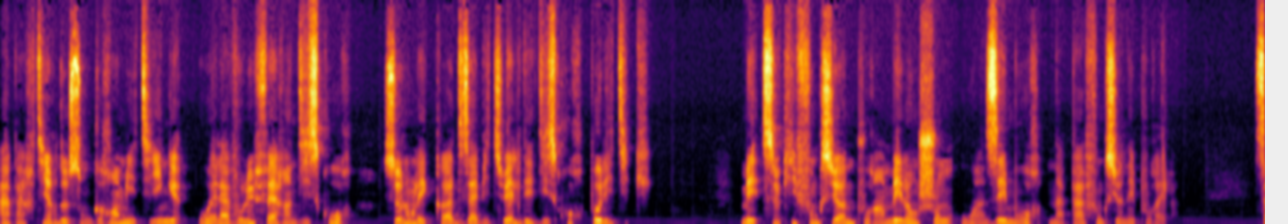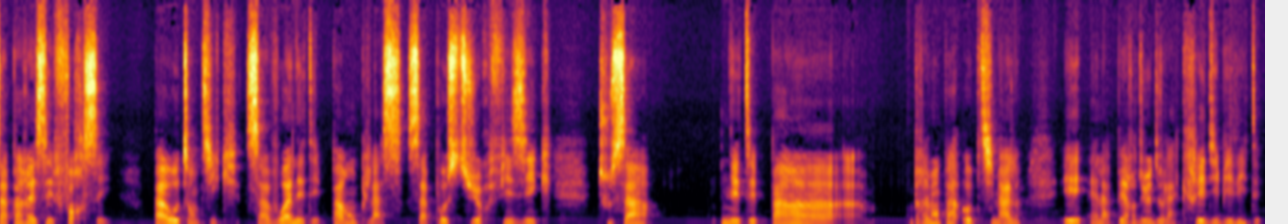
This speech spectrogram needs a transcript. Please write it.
à partir de son grand meeting où elle a voulu faire un discours selon les codes habituels des discours politiques. Mais ce qui fonctionne pour un Mélenchon ou un Zemmour n'a pas fonctionné pour elle. Ça paraissait forcé, pas authentique, sa voix n'était pas en place, sa posture physique, tout ça n'était pas euh, vraiment pas optimale et elle a perdu de la crédibilité.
